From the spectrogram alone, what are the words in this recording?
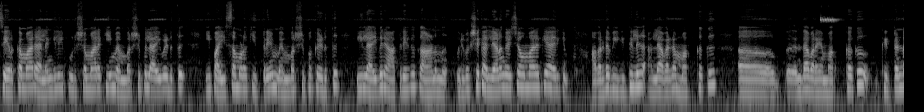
ചെറുക്കന്മാർ അല്ലെങ്കിൽ ഈ പുരുഷന്മാരൊക്കെ ഈ മെമ്പർഷിപ്പ് ലൈവ് എടുത്ത് ഈ പൈസ മുടക്കി ഇത്രയും മെമ്പർഷിപ്പൊക്കെ എടുത്ത് ഈ ലൈവ് രാത്രിയൊക്കെ കാണുന്നു. ഒരുപക്ഷെ കല്യാണം കഴിച്ചവന്മാരൊക്കെ ആയിരിക്കും. അവരുടെ വീട്ടിൽ അല്ല അവരുടെ മക്കൾക്ക് എന്താ പറയുക മക്കൾക്ക് കിട്ടേണ്ട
